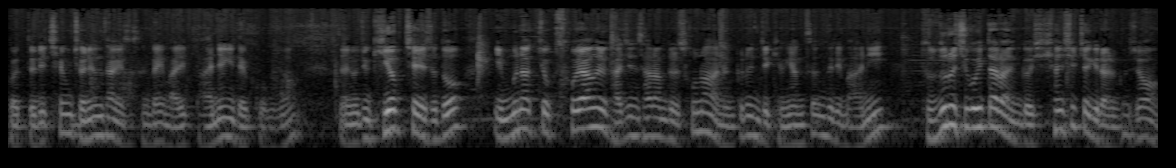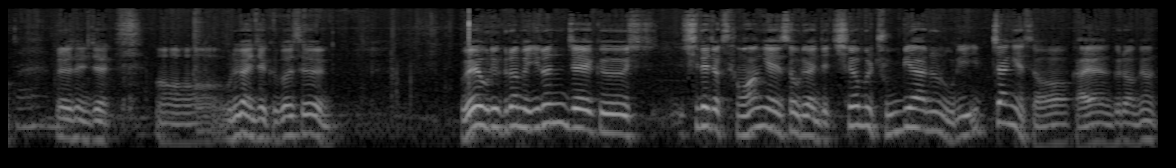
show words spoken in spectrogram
것들이 채용 전형상에서 상당히 많이 반영이 됐고 그죠. 그다음에 요즘 기업체에서도 인문학적 소양을 가진 사람들을 선호하는 그런 이제 경향성들이 많이 두드러지고 있다라는 것이 현실적이라는 거죠. 그래서 이제 어 우리가 이제 그것을 왜 우리 그러면 이런 이제 그 시- 시대적 상황에서 우리가 이제 취업을 준비하는 우리 입장에서 과연 그러면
